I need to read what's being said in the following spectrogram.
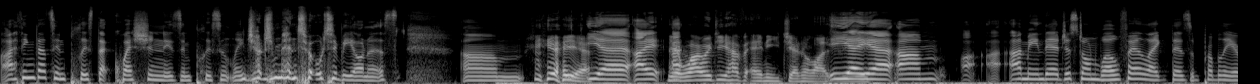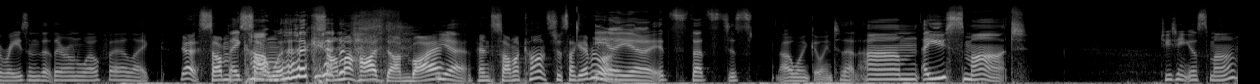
I think that's implicit. That question is implicitly judgmental. To be honest. Um, yeah, yeah. yeah, I. Yeah, I- why would you have any generalized yeah, view? yeah. Um, I, I- mean, they're just on welfare. Like, there's probably a reason that they're on welfare. Like, Yeah, some They can't some, work. some are hard done by. Yeah. And some are cunts, just like everyone. yeah, yeah. It's that's just. I won't go into that. Um, are you smart? Do you think you're smart?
